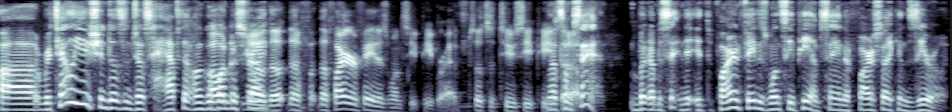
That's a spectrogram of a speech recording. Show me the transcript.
Uh, retaliation doesn't just have to uncle oh bunga no, the, the the fire and fade is one CP, Brad. So it's a two CP. That's what I'm saying. But I'm saying it, fire and fade is one CP. I'm saying if fire strike can zero it,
